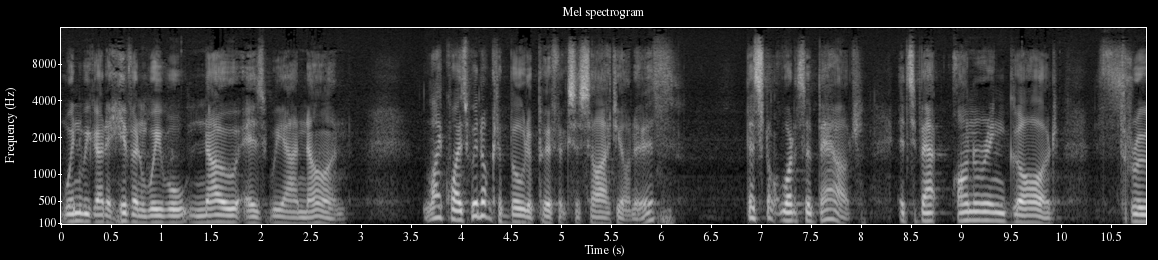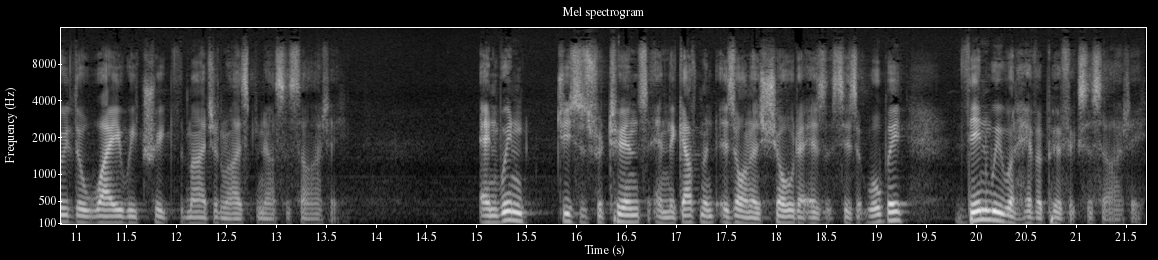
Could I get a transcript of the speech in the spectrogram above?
When we go to heaven, we will know as we are known. Likewise, we're not going to build a perfect society on earth. That's not what it's about. It's about honouring God through the way we treat the marginalised in our society. And when Jesus returns and the government is on his shoulder as it says it will be, then we will have a perfect society.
